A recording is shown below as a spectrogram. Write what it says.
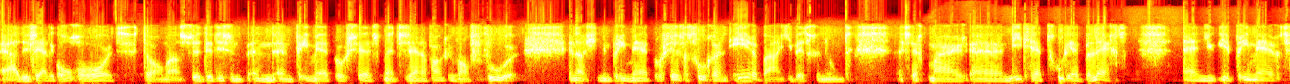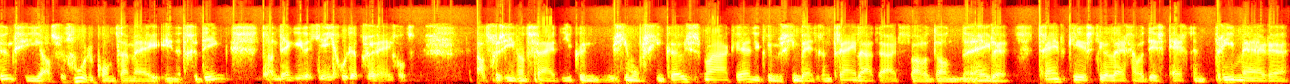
Ja, dit is eigenlijk ongehoord, Thomas. Dit is een, een, een primair proces. Mensen zijn afhankelijk van vervoer. En als je een primair proces, dat vroeger een erebaantje werd genoemd, zeg maar, uh, niet hebt, goed hebt belegd. En je, je primaire functie als vervoerder komt daarmee in het geding, dan denk ik dat je niet goed hebt geregeld. Afgezien van het feit, je kunt misschien, misschien keuzes maken. Hè. Je kunt misschien beter een trein laten uitvallen dan de hele treinverkeer stilleggen. Want het is echt een primaire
